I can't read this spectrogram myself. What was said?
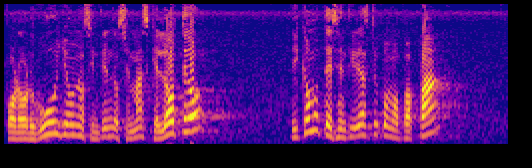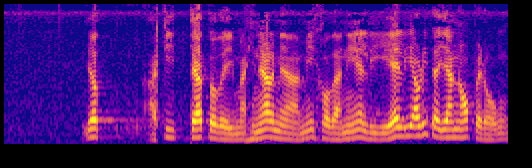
por orgullo, uno sintiéndose más que el otro. ¿Y cómo te sentirías tú como papá? Yo aquí trato de imaginarme a mi hijo Daniel y y ahorita ya no, pero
